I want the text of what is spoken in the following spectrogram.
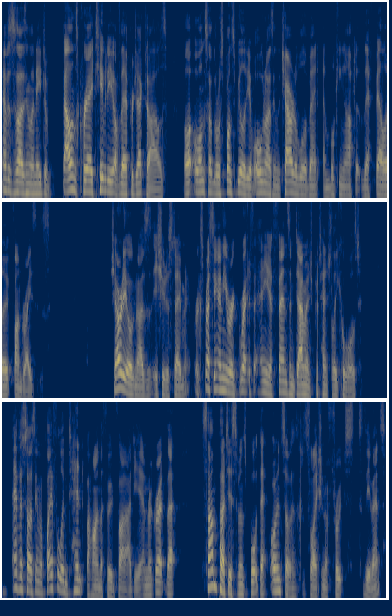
emphasizing the need to balance creativity of their projectiles al- alongside the responsibility of organizing the charitable event and looking after their fellow fundraisers. Charity organizers issued a statement expressing any regret for any offense and damage potentially caused, emphasizing the playful intent behind the food fight idea and regret that some participants brought their own selection of fruits to the events,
